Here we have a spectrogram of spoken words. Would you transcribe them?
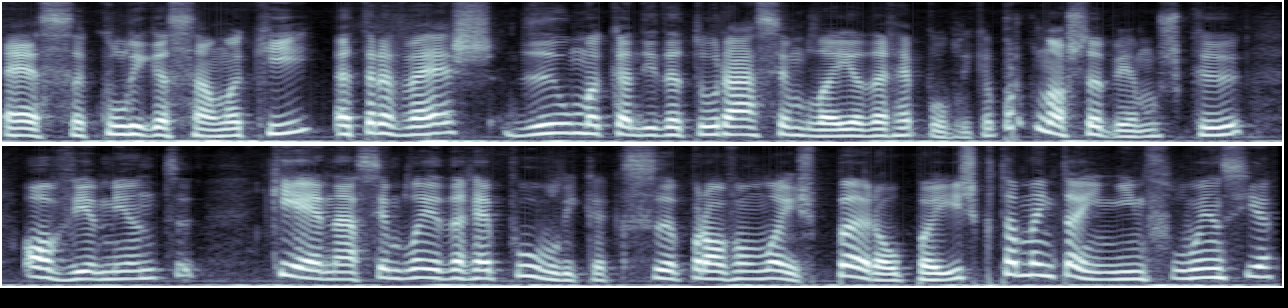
essa coligação aqui através de uma candidatura à Assembleia da República. Porque nós sabemos que, obviamente, que é na Assembleia da República que se aprovam leis para o país que também têm influência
